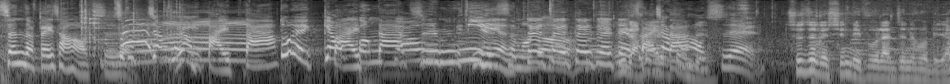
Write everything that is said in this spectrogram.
真的非常好吃，这个酱可以让百搭，对，百搭吃面什么的，对对对对对，百搭好吃哎。吃这个心理负担真的会比较，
